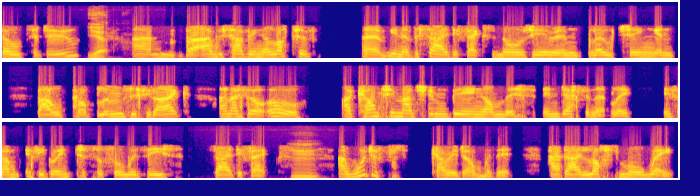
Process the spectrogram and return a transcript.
told to do, Yeah. um, but I was having a lot of, um, you know, the side effects, of nausea and bloating and bowel problems, if you like. And I thought, oh, I can't imagine being on this indefinitely if I'm if you're going to suffer with these side effects. Mm. I would have carried on with it had I lost more weight.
